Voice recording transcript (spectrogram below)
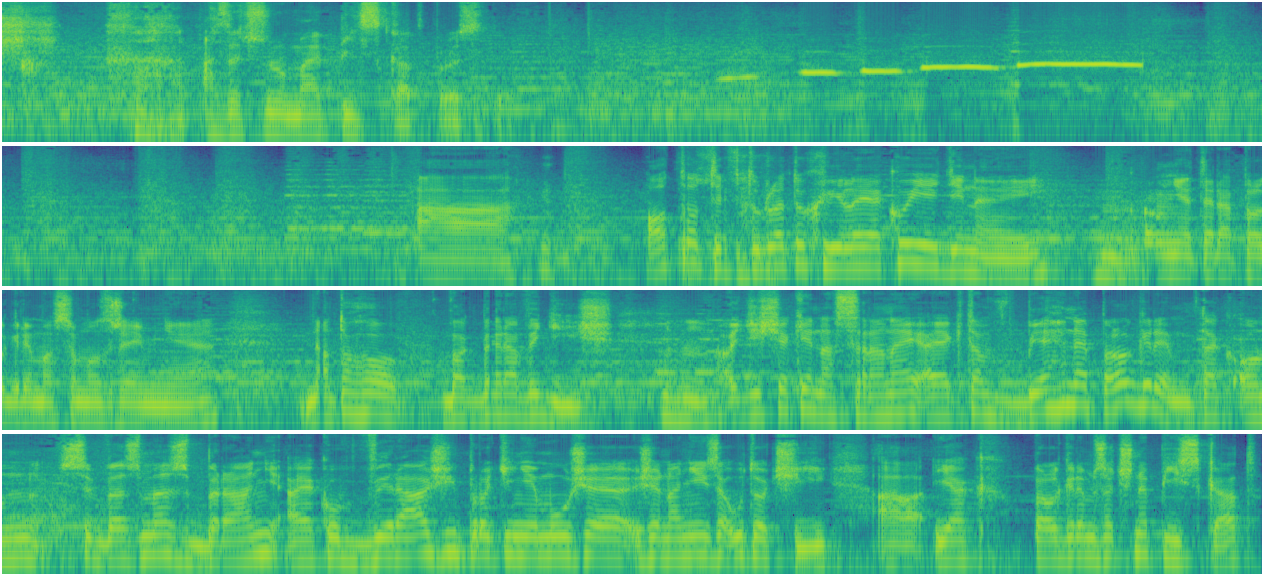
a začnu mé pískat prostě. A o to ty v tuhle tu chvíli jako jediný, kromě teda Pelgrima samozřejmě, na toho Bugbeara vidíš. A vidíš, jak je nasranej a jak tam vběhne Pelgrim, tak on si vezme zbraň a jako vyráží proti němu, že, že na něj zautočí. A jak Pelgrim začne pískat,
